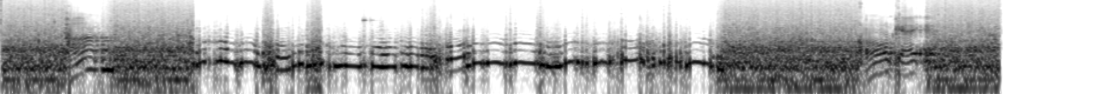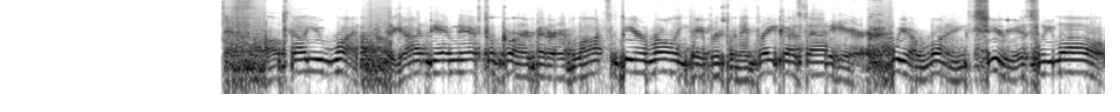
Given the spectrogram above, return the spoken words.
Huh? Okay. I'll tell you what, the goddamn National Guard better have lots of beer and rolling papers when they break us out of here. We are running seriously low.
